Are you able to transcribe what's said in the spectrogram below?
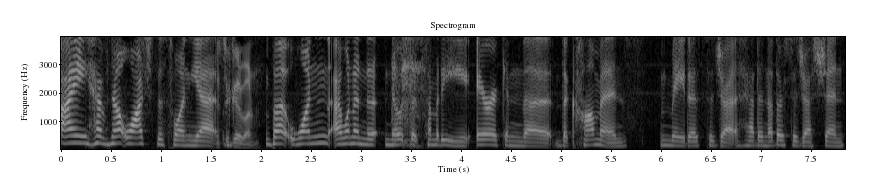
I have not watched this one yet. It's a good one. But one, I want to n- note that somebody, Eric, in the the comments made a suggest had another suggestion.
